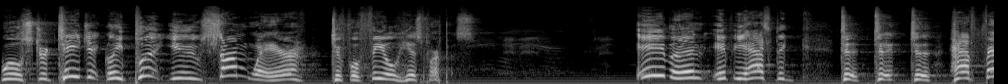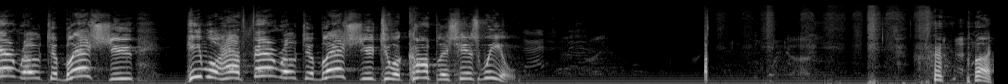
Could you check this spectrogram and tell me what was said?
will strategically put you somewhere to fulfill His purpose. Even if He has to, to, to, to have Pharaoh to bless you, He will have Pharaoh to bless you to accomplish His will. like,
